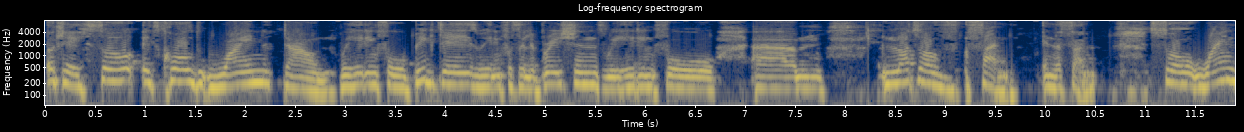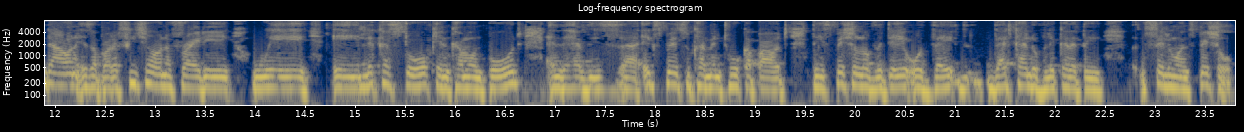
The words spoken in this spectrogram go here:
Okay, so it's called Wine Down. We're heading for big days, we're heading for celebrations, we're heading for um, lots of fun in the sun. So Wine Down is about a feature on a Friday where a liquor store can come on board and they have these uh, experts who come and talk about the special of the day or they, that kind of liquor that they're selling on special.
